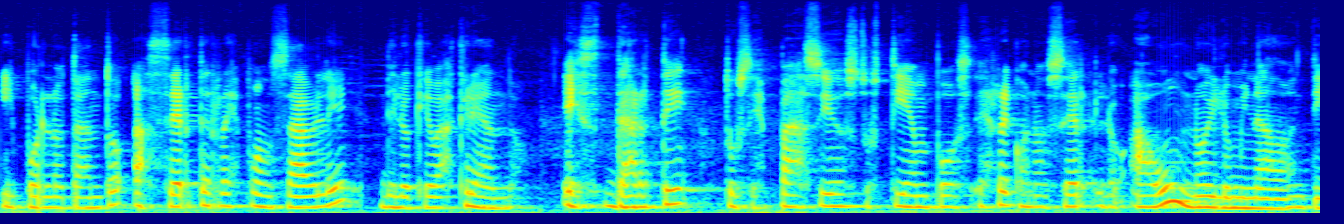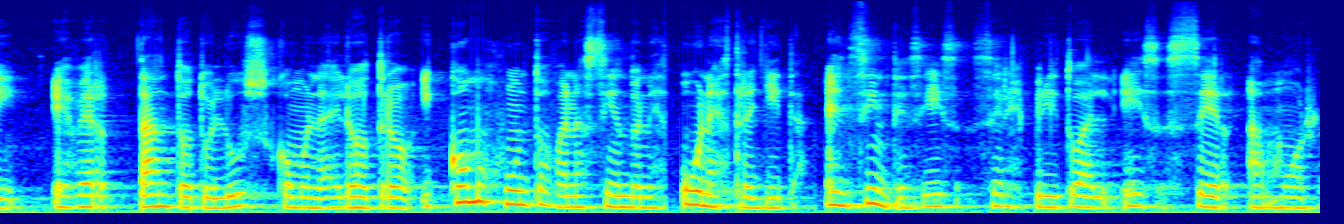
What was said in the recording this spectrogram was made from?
y por lo tanto hacerte responsable de lo que vas creando. Es darte tus espacios, tus tiempos, es reconocer lo aún no iluminado en ti, es ver tanto tu luz como la del otro y cómo juntos van haciendo una estrellita. En síntesis, ser espiritual es ser amor,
